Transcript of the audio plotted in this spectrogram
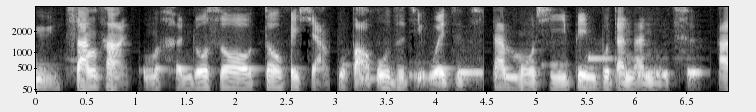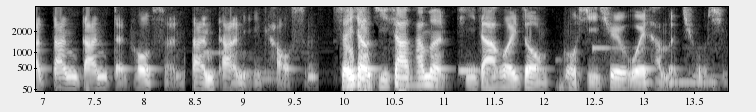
语伤害，我们很多时候都会想不保护自己，为自己。但摩西并不单单如此。他单单等候神，单单依靠神。神想击杀他们，击杀会众，摩西却为他们求情。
